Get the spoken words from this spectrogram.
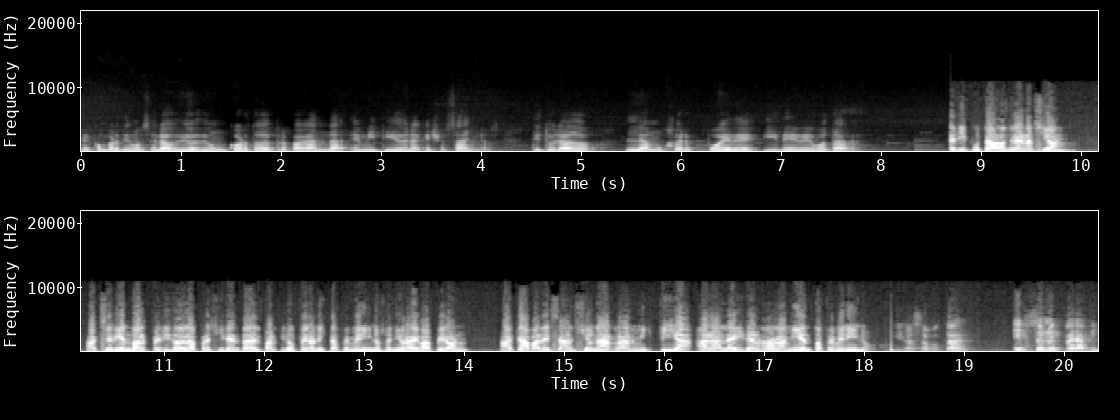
les compartimos el audio de un corto de propaganda emitido en aquellos años, titulado La mujer puede y debe votar. Diputados de la Nación, accediendo al pedido de la presidenta del Partido Peronista Femenino, señora Eva Perón, acaba de sancionar la amnistía a la ley de enrolamiento femenino. ¿Irás a votar? Eso no es para mí.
